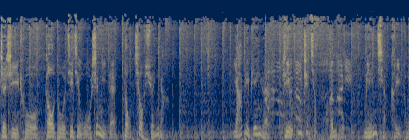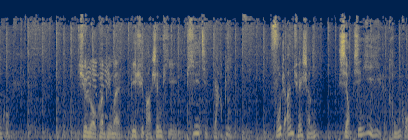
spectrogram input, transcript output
这是一处高度接近五十米的陡峭悬崖，崖壁边缘只有一只脚的宽度，勉强可以通过。巡逻官兵们必须把身体贴紧崖壁，扶着安全绳，小心翼翼地通过。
